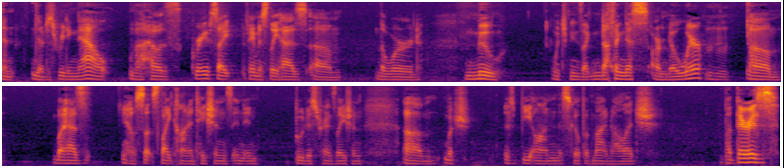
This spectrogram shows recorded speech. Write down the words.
and you know, just reading now about how his gravesite famously has um, the word "mu," which means like nothingness or nowhere. Um, but has you know slight connotations in, in Buddhist translation, um, which is beyond the scope of my knowledge. But there is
